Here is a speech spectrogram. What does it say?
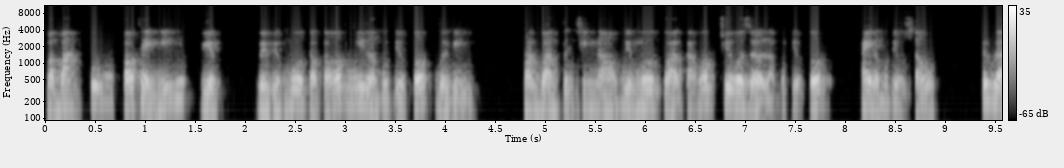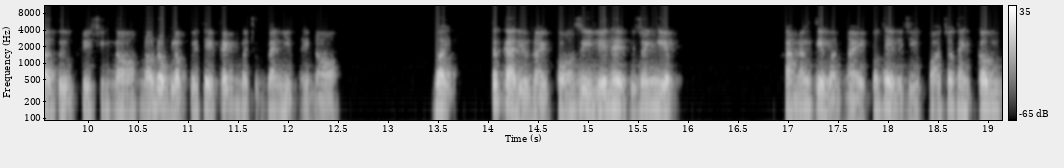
và bạn cũng có thể nghĩ việc, về việc mua tòa cao ốc như là một điều tốt bởi vì hoàn toàn tự chính nó, việc mua tòa cao ốc chưa bao giờ là một điều tốt hay là một điều xấu. Tức là từ phía chính nó nó độc lập với thể cách mà chúng ta nhìn thấy nó. Vậy, tất cả điều này có gì liên hệ với doanh nghiệp? Khả năng tiềm ẩn này có thể là chìa khóa cho thành công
